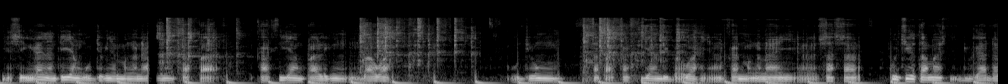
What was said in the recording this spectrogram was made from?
Ya, sehingga nanti yang ujungnya mengenai tapak kaki yang paling bawah. Ujung tapak kaki yang di bawah yang akan mengenai uh, sasar kunci utama juga ada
